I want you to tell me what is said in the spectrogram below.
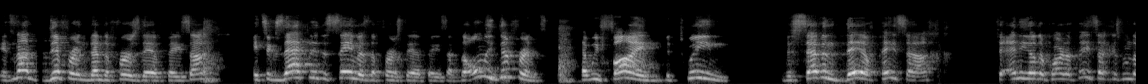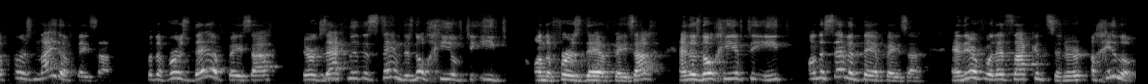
It's not different than the first day of Pesach. It's exactly the same as the first day of Pesach. The only difference that we find between the seventh day of Pesach to any other part of Pesach is from the first night of Pesach. But the first day of Pesach, they're exactly the same. There's no chiyuv to eat on the first day of Pesach, and there's no chiyuv to eat on the seventh day of Pesach. And therefore, that's not considered a chiluk.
